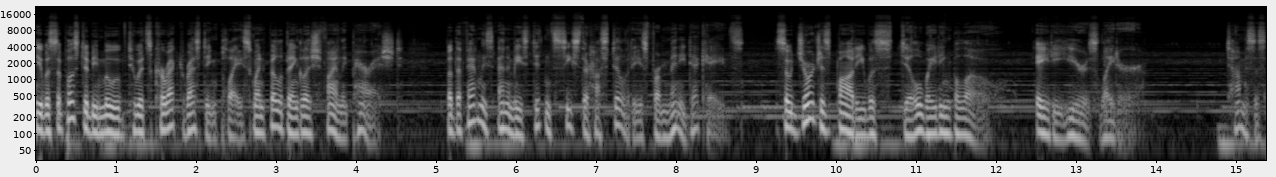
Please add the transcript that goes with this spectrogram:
It was supposed to be moved to its correct resting place when Philip English finally perished. But the family's enemies didn't cease their hostilities for many decades. So George's body was still waiting below, 80 years later. Thomas's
